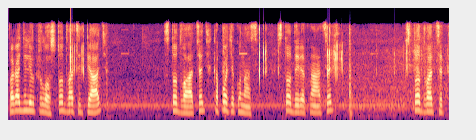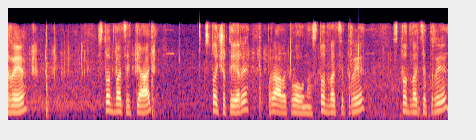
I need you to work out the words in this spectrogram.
переднє ліве крило 125 120, капотик у нас 119, 123, 125, 104, праве нас 123, 123,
